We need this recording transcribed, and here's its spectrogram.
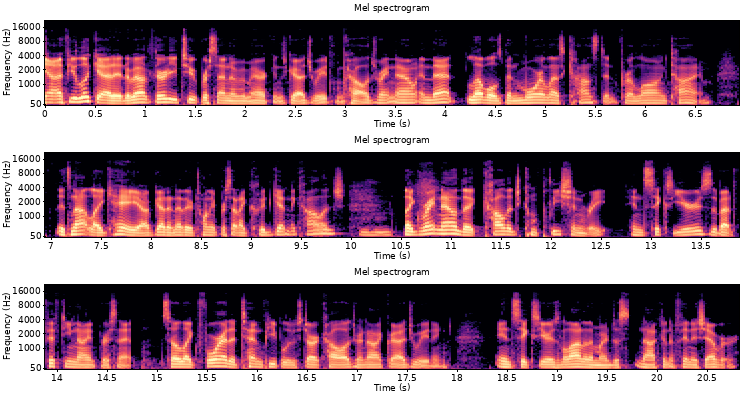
Yeah, if you look at it, about 32% of Americans graduate from college right now, and that level has been more or less constant for a long time. It's not like, hey, I've got another 20% I could get into college. Mm-hmm. Like right now, the college completion rate in six years is about 59%. So, like, four out of 10 people who start college are not graduating in six years, and a lot of them are just not going to finish ever.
